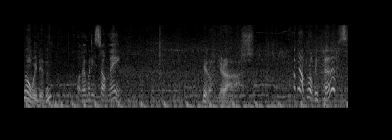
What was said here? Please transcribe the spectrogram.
No, we didn't. Well, nobody stopped me. Get off your ass. I've not brought my purse.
